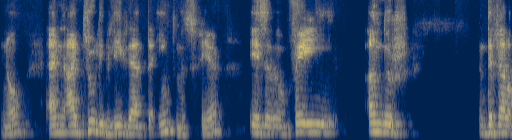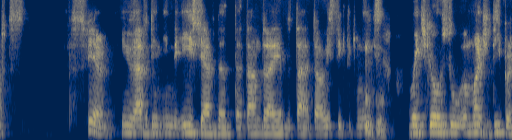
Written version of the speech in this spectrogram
You know? And I truly believe that the intimate sphere is a very underdeveloped sphere. You have it in, in the East, you have the, the Tantra, you have the Ta- Taoistic techniques, Mhm. which goes to a much deeper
